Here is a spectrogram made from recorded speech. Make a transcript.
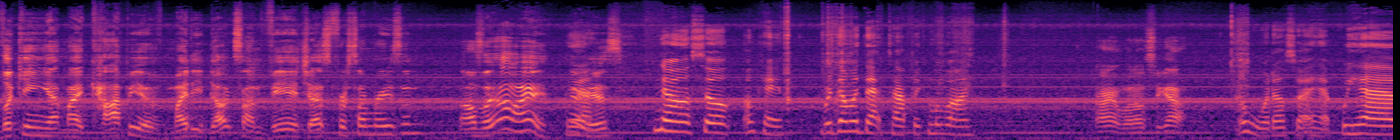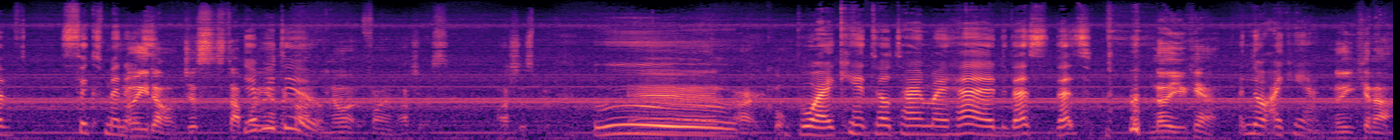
looking at my copy of Mighty Ducks on VHS for some reason. I was like, oh hey, there he is. No, so okay, we're done with that topic. Move on. All right, what else you got? Oh, what else do I have? We have six minutes. No, you don't. Just stop Yeah, looking we at the do. clock. You know what? Fine, watch this. Watch this movie. Ooh. And- all right, cool. Boy, I can't tell time in my head. That's that's. No, you can't. no, I can't. No, you cannot.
